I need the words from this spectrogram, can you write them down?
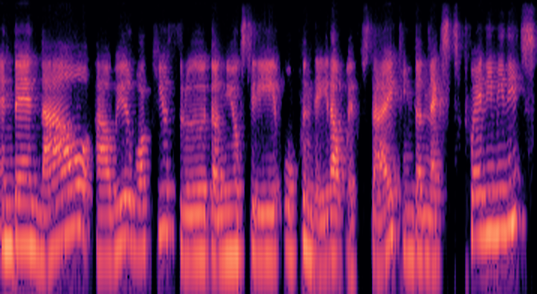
And then now uh, I will walk you through the New York City open data website in the next 20 minutes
